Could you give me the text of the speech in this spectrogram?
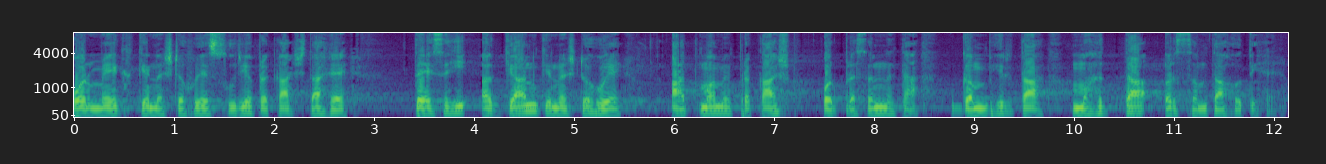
और मेघ के नष्ट हुए सूर्य प्रकाशता है, तैसे ही अज्ञान के नष्ट हुए आत्मा में प्रकाश और प्रसन्नता, गंभीरता, महत्ता और समता होती है।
